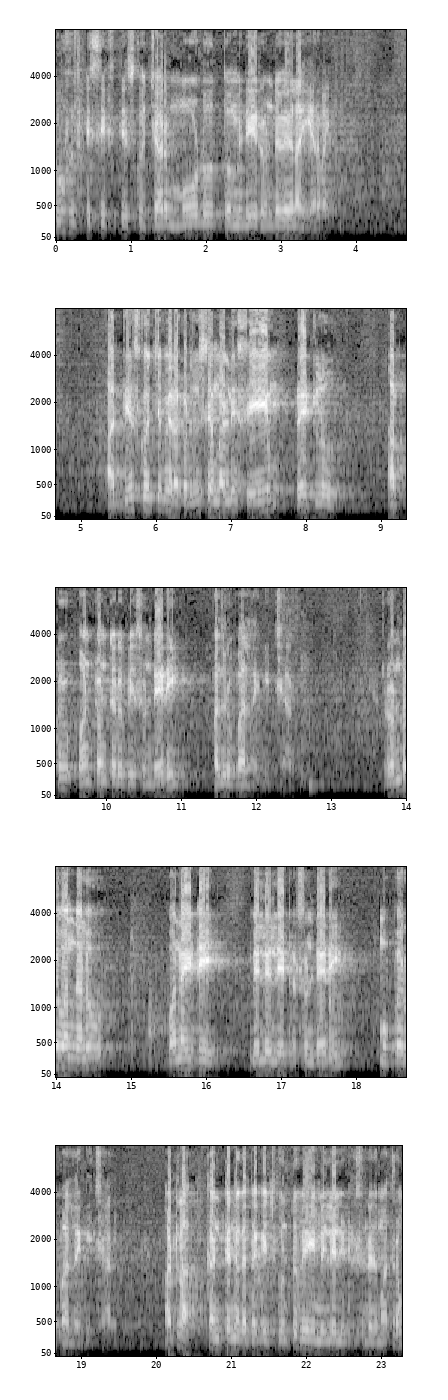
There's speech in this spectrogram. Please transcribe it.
two fifty six తీసుకొచ్చారు మూడు తొమ్మిది రెండు వేల ఇరవై. అది తీసుకొచ్చి మీరు అక్కడ చూస్తే మళ్ళీ సేమ్ రేట్లు up to one twenty rupees ఉండేది పది రూపాయలు తగ్గించారు. రెండు వందలు వన్ ఎయిటీ మిల్లీ లీటర్స్ ఉండేది ముప్పై రూపాయలు తగ్గించారు. అట్లా కంటిన్యూగా తగ్గించుకుంటూ వెయ్యి మిల్లీ లీటర్స్ ఉండేది మాత్రం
